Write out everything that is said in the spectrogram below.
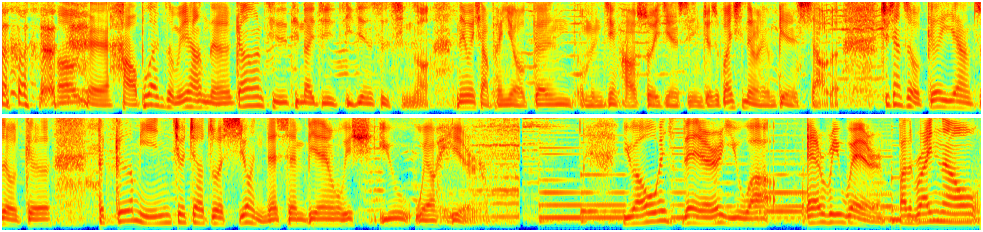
OK，好，不管怎么样呢，刚刚其实听到一件一件事情哦，那位小朋友跟我们建豪说一件事情，就是关心的人变少了，就像这首歌一样，这首歌的歌名就叫做《希望你在身边》，Wish you w e l l here. You are always there. You are. Everywhere, but right now,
